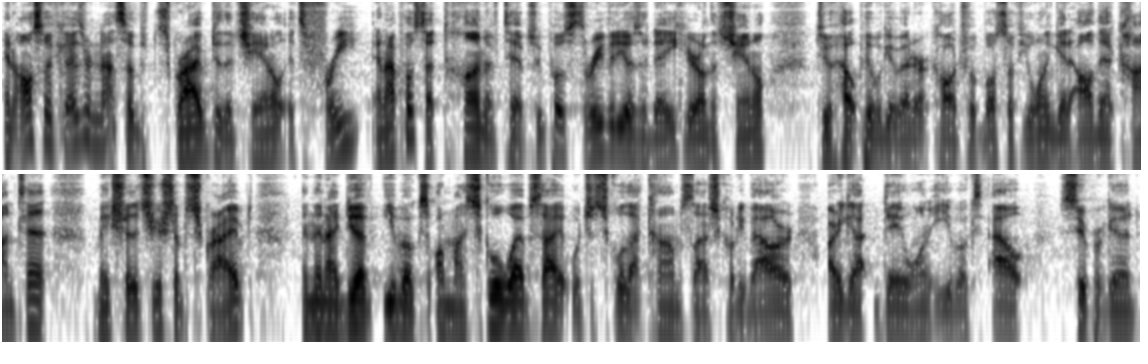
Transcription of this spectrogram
And also, if you guys are not subscribed to the channel, it's free. And I post a ton of tips. We post three videos a day here on this channel to help people get better at college football. So if you want to get all that content, make sure that you're subscribed. And then I do have ebooks on my Skool website, which is skool.com slash Cody Ballard. Already got day one ebooks out. Super good.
